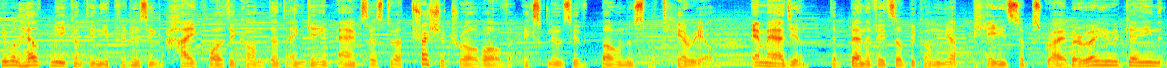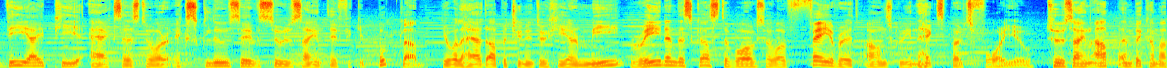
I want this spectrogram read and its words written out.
You will help me continue producing high quality content and gain access to a treasure trove of exclusive bonus material. Imagine the benefits of becoming a paid subscriber where you gain VIP access to our exclusive pseudoscientific book club. You will have the opportunity to hear me read and discuss the works of our favorite on-screen experts for you. To sign up and become a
